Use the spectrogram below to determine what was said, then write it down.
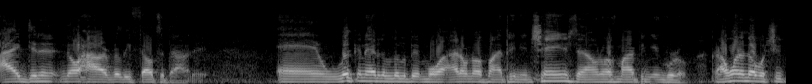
I didn't know how I really felt about it. And looking at it a little bit more, I don't know if my opinion changed and I don't know if my opinion grew. But I want to know what you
